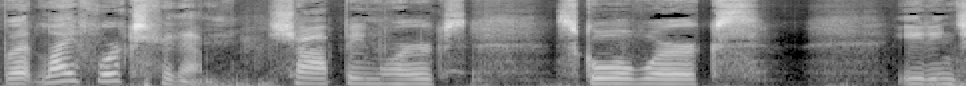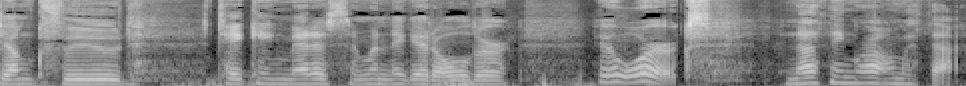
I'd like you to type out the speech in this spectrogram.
But life works for them. Shopping works, school works, eating junk food, taking medicine when they get older. It works. Nothing wrong with that.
